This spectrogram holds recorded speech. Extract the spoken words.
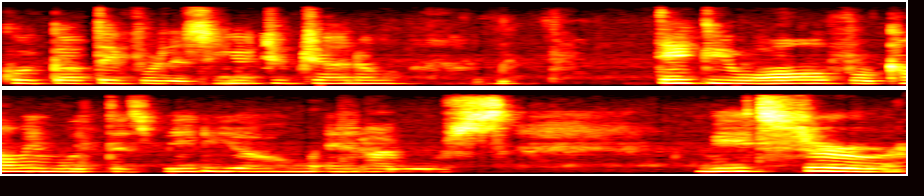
quick update for this YouTube channel. Thank you all for coming with this video and I will make sure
